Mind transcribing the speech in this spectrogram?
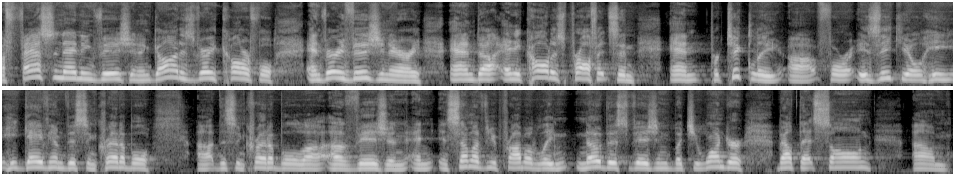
a fascinating vision, and God is very colorful and very visionary. And, uh, and He called His prophets, and, and particularly uh, for Ezekiel, he, he gave him this incredible. Uh, this incredible uh, uh, vision. And, and some of you probably know this vision, but you wonder about that song. Um,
